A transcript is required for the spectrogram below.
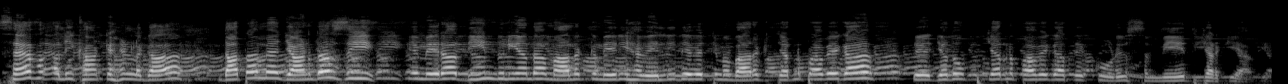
ਸੈਫ ਅਲੀ ਖਾਨ ਕਹਿਣ ਲੱਗਾ, ਦਾਤਾ, ਮੈਂ ਜਾਣਦਾ ਸੀ ਕਿ ਮੇਰਾ ਦੀਨ ਦੁਨੀਆ ਦਾ ਮਾਲਕ ਮੇਰੀ ਹਵੇਲੀ ਦੇ ਵਿੱਚ ਮੁਬਾਰਕ ਚਰਨ ਪਾਵੇਗਾ ਤੇ ਜਦੋਂ ਚਰਨ ਪਾਵੇਗਾ ਤੇ ਘੋੜੇ ਸਮੇਤ ਚੜ ਕੇ ਆਵੇਗਾ।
